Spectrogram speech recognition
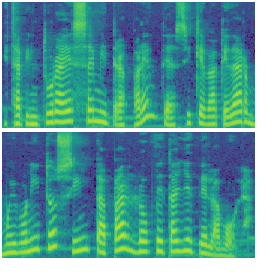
Esta pintura es semi-transparente, así que va a quedar muy bonito sin tapar los detalles de la bola.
